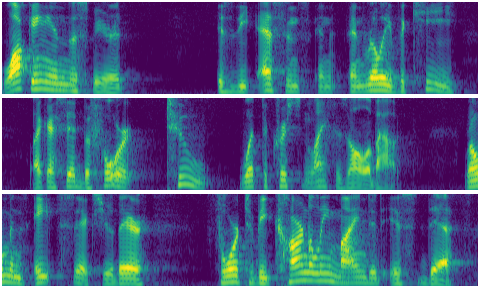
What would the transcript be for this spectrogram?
Walking in the Spirit is the essence and, and really the key, like I said before, to what the Christian life is all about. Romans 8 6, you're there. For to be carnally minded is death,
